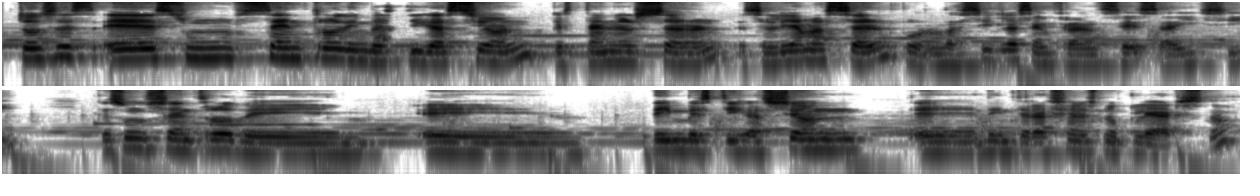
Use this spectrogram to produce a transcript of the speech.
Entonces es un centro de investigación que está en el CERN, se le llama CERN por las siglas en francés, ahí sí, que es un centro de, eh, de investigación eh, de interacciones nucleares, ¿no?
